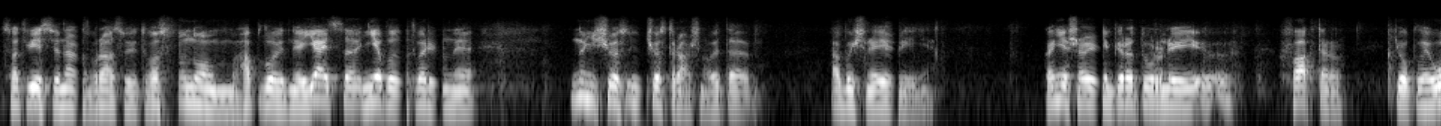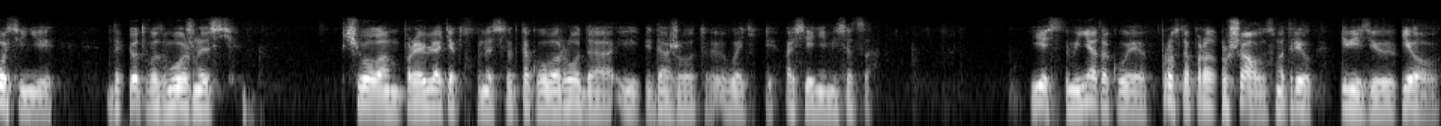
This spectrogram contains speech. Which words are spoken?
соответственно, сбрасывает в основном гаплоидные яйца, неплодотворенные. Ну, ничего, ничего страшного, это обычное явление. Конечно, температурный э, фактор теплой осени дает возможность пчелам проявлять активность такого рода и даже вот в эти осенние месяца. Есть у меня такое, просто прорушал, смотрел, дивизию делал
